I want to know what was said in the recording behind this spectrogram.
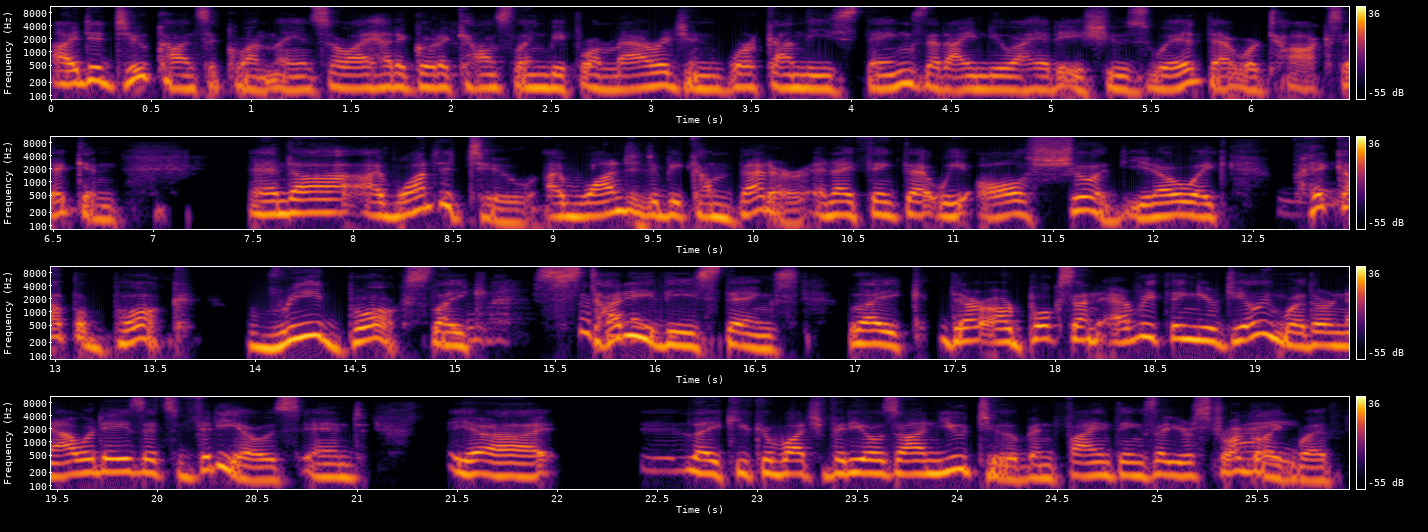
I did too, consequently. And so I had to go to counseling before marriage and work on these things that I knew I had issues with that were toxic. And and uh, I wanted to. I wanted to become better. And I think that we all should, you know, like pick up a book, read books, like study these things. Like there are books on everything you're dealing with, or nowadays it's videos. And yeah, like you can watch videos on YouTube and find things that you're struggling right. with.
